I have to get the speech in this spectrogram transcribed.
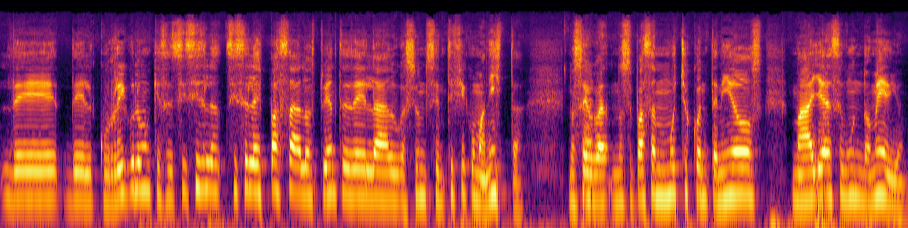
del currículum que sí, se les pasa a los estudiantes de la educación científico humanista. No, se, no se pasan muchos contenidos más allá de segundo medio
